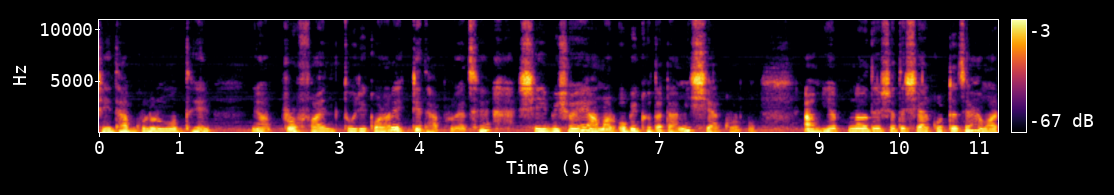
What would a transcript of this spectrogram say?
সেই ধাপগুলোর মধ্যে প্রোফাইল তৈরি করার একটি ধাপ রয়েছে। সেই বিষয়ে আমার অভিজ্ঞতাটা আমি শেয়ার করব। আমি আপনাদের সাথে শেয়ার করতে চাই আমার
